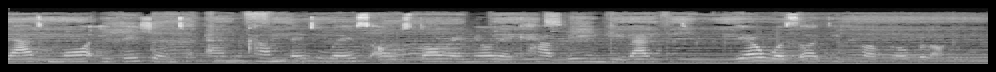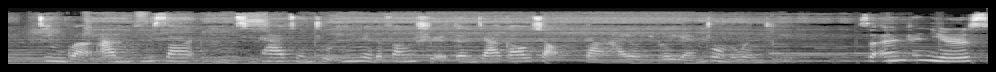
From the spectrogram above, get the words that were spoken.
that more efficient and complete ways of storing music have been developed. There was a deeper problem. 尽管 MP3 比其他存储音乐的方式更加高效，但还有一个严重的问题。The engineers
